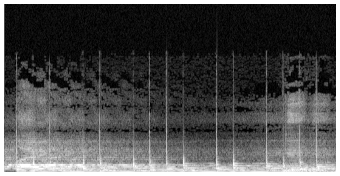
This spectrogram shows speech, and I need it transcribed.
like, you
